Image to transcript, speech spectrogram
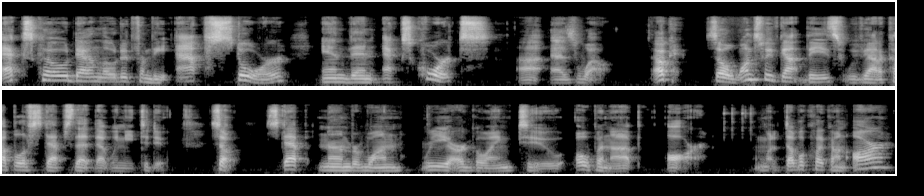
Xcode downloaded from the App Store, and then Xquartz uh, as well. Okay, so once we've got these, we've got a couple of steps that, that we need to do. So, step number one, we are going to open up R. I'm going to double click on R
